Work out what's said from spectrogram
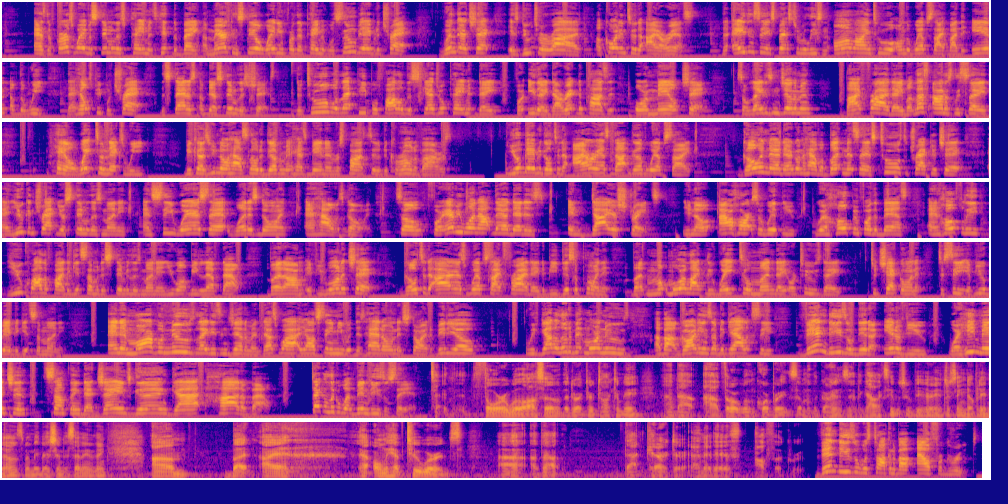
As the first wave of stimulus payments hit the bank, Americans still waiting for their payment will soon be able to track when their check is due to arrive, according to the IRS. The agency expects to release an online tool on the website by the end of the week that helps people track the status of their stimulus checks. The tool will let people follow the scheduled payment date for either a direct deposit or a mail check. So, ladies and gentlemen, by Friday, but let's honestly say, hell, wait till next week because you know how slow the government has been in response to the coronavirus. You'll be able to go to the irs.gov website. Go in there, they're going to have a button that says tools to track your check, and you can track your stimulus money and see where it's at, what it's doing, and how it's going. So for everyone out there that is in dire straits, you know, our hearts are with you. We're hoping for the best and hopefully you qualify to get some of the stimulus money and you won't be left out. But um, if you want to check, go to the IRS website Friday to be disappointed, but mo- more likely wait till Monday or Tuesday to check on it to see if you'll be able to get some money. And in Marvel news, ladies and gentlemen, that's why y'all see me with this hat on that started the video. We've got a little bit more news about Guardians of the Galaxy. Vin Diesel did an interview where he mentioned something that James Gunn got hot about. Take a look at what Vin Diesel said. Thor will also, the director talked to me about how Thor will incorporate some of the Guardians of the Galaxy, which would be very interesting. Nobody knows, but maybe I shouldn't have said anything. Um, but I only have two words uh, about that character, and it is Alpha Groot. Vin Diesel was talking about Alpha Groot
